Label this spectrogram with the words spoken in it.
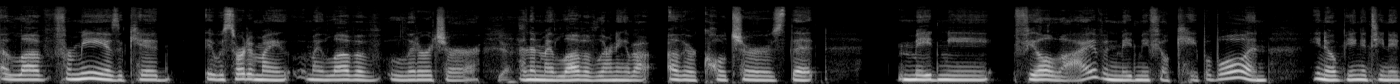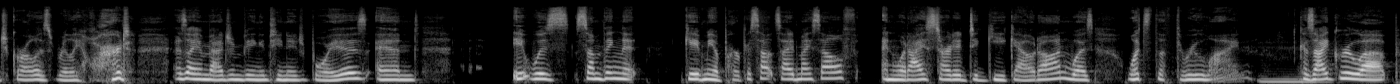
a love for me as a kid it was sort of my my love of literature yes. and then my love of learning about other cultures that made me feel alive and made me feel capable and you know being a teenage girl is really hard as i imagine being a teenage boy is and it was something that gave me a purpose outside myself. And what I started to geek out on was what's the through line? Because mm. I grew up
